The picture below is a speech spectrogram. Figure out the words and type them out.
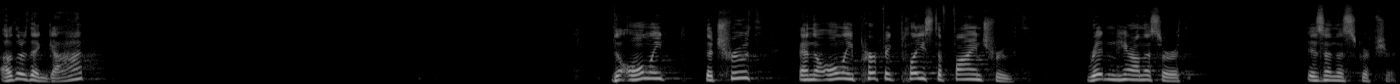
other than God? The only, the truth and the only perfect place to find truth written here on this earth is in the scripture.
